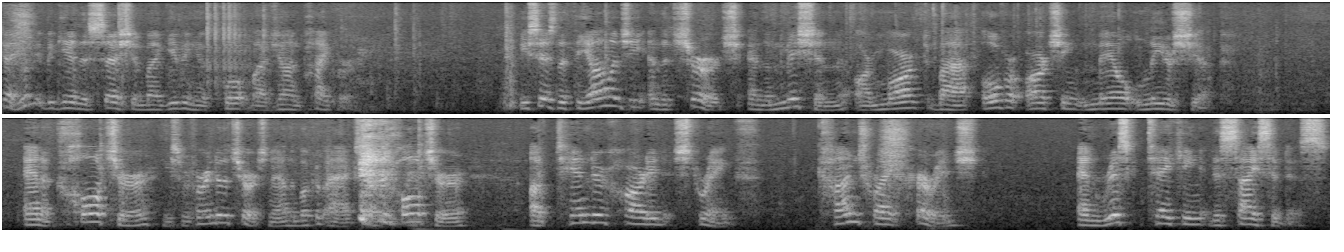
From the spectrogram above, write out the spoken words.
Okay, let me begin this session by giving a quote by John Piper. He says the theology and the church and the mission are marked by overarching male leadership and a culture, he's referring to the church now in the book of Acts, a culture of tender hearted strength, contrite courage, and risk taking decisiveness,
